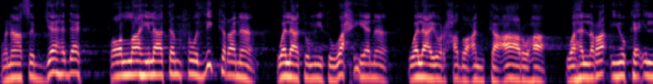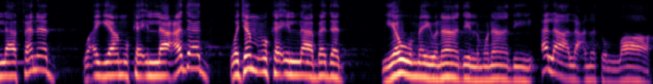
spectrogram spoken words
وناصب جهدك فوالله لا تمحو ذكرنا ولا تميت وحينا ولا يرحض عنك عارها. وهل رأيك إلا فند وأيامك إلا عدد وجمعك إلا بدد. يوم ينادي المنادي ألا لعنة الله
